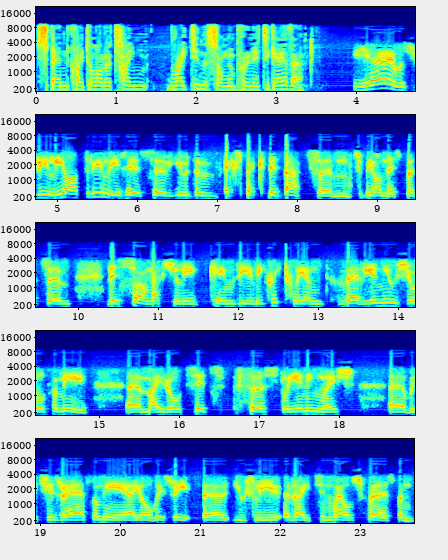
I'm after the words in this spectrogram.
spend quite a lot of time writing the song and putting it together. Yeah, it was really odd, really. It is. Uh, you would have expected that, um, to be honest. But um, this song actually came really quickly and very unusual for me. Um, I wrote it firstly in English, uh, which is rare for me. I always re- uh, usually write in Welsh first and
